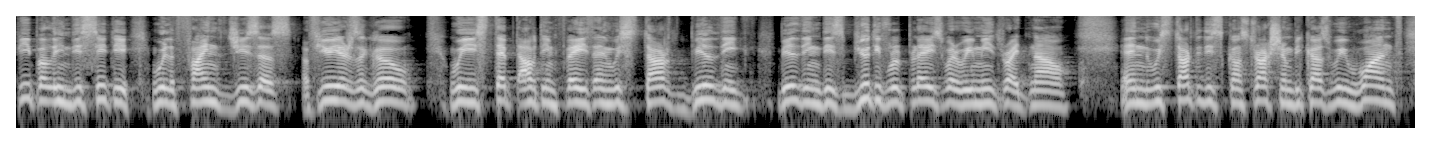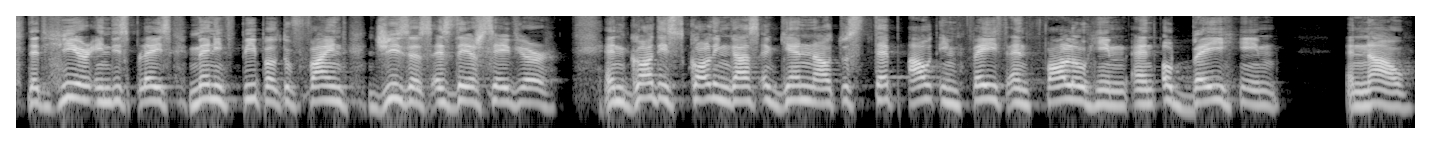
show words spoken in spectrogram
people in this city will find Jesus. A few years ago, we stepped out in faith and we start building building this beautiful place where we meet right now. And we started this construction because we want that here in this place, many people to find Jesus as their Savior. And God is calling us again now to step out in faith and follow Him and obey Him. And now,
